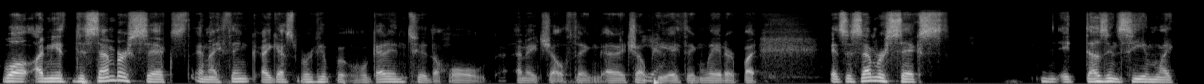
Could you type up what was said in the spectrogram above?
Well, I mean, it's December sixth, and I think I guess we're we'll get into the whole NHL thing, NHLPA thing later. But it's December sixth. It doesn't seem like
